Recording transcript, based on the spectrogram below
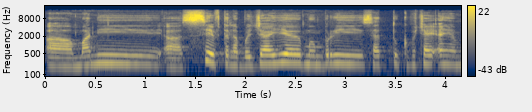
uh, Money uh, Safe telah berjaya memberi satu kepercayaan yang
